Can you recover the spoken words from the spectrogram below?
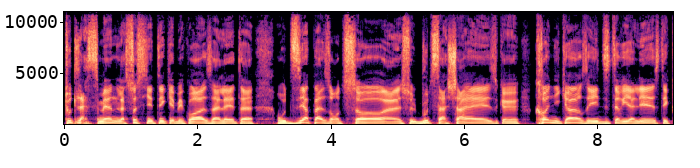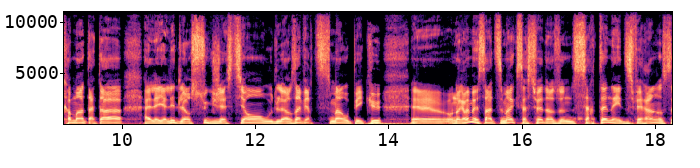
toute la semaine, la société québécoise allait être euh, au diapason de ça, euh, sur le bout de sa chaise, que chroniqueurs et éditorialistes et commentateurs allaient y aller de leurs suggestions ou de leurs avertissements au PQ. Euh, on a quand même un sentiment que ça se fait dans une certaine indifférence,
